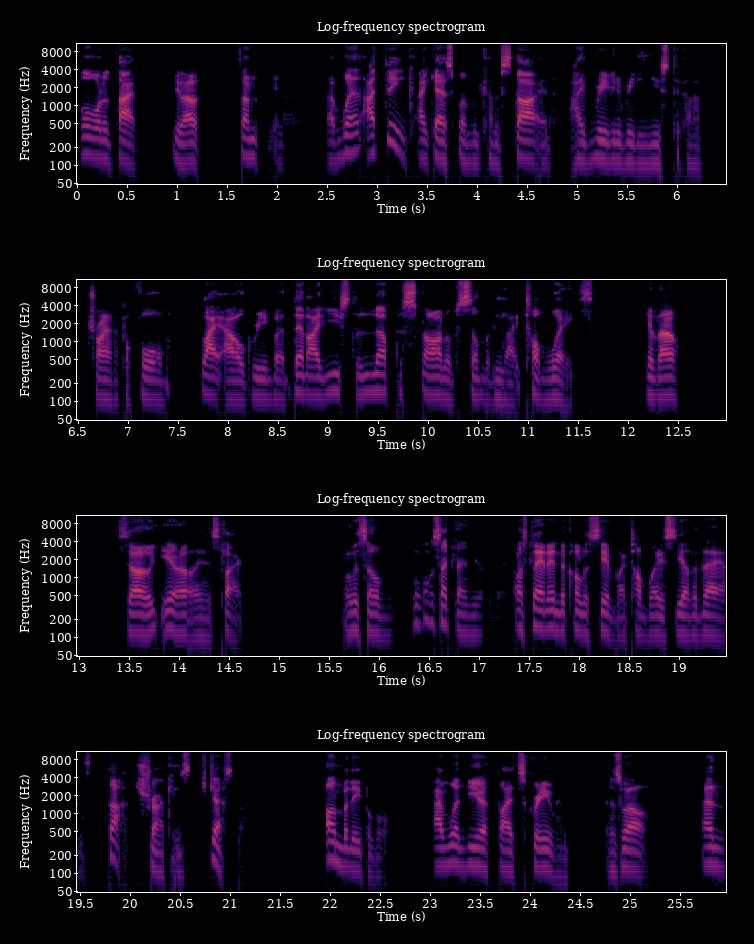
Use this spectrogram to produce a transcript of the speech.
all the time. You know, some you know and when I think, I guess when we kind of started, I really, really used to kind of try and perform like Al Green, but then I used to love the style of somebody like Tom Waits, you know. So you know, and it's like I was um, what was I playing the other day? I was playing in the Coliseum by Tom Waits the other day, and that track is just unbelievable. And when the Earth died screaming as well, and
